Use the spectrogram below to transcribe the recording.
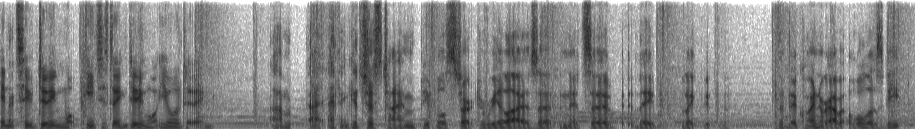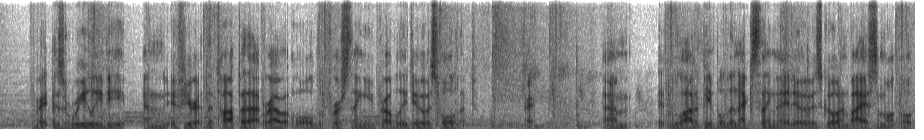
into doing what Peter's doing, doing what you're doing? Um, I, I think it's just time people start to realize it, and it's a they like the Bitcoin rabbit hole is deep, right? Is really deep, and if you're at the top of that rabbit hole, the first thing you probably do is hold it, right? Um, a lot of people, the next thing they do is go and buy some o-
